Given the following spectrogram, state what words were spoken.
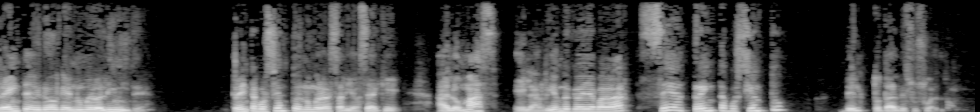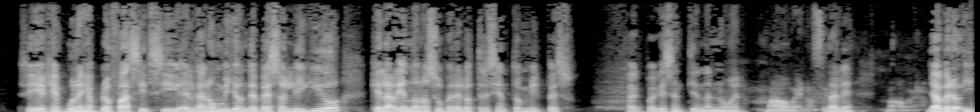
30 yo creo que es el número límite. 30% es el número de salida. O sea que a lo más el arriendo que vaya a pagar sea 30% del total de su sueldo. Sí, ejemplo, un ejemplo fácil. Si él gana un millón de pesos líquido, que el arriendo no supere los 300 mil pesos. Para, que se entienda el número. Más o menos. sí, ¿Dale? Más o menos. Ya, pero ¿y,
